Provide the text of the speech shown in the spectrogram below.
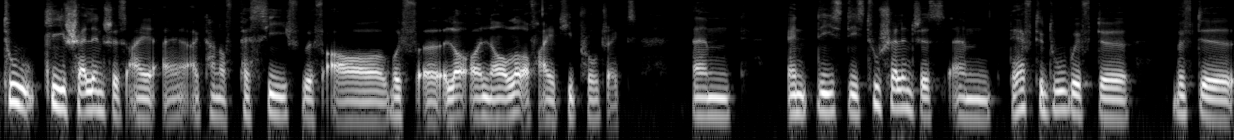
two key challenges I, I, I, kind of perceive with our with uh, a lot a lot of IoT projects, um, and these these two challenges um, they have to do with the with the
